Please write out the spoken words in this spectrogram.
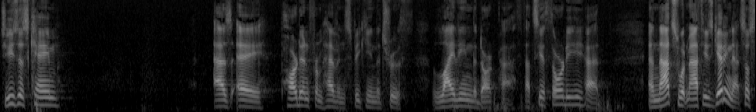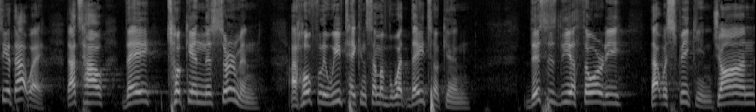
Jesus came as a pardon from heaven, speaking the truth, lighting the dark path. That's the authority he had. And that's what Matthew's getting at. So see it that way. That's how they took in this sermon. Uh, hopefully, we've taken some of what they took in. This is the authority that was speaking. John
